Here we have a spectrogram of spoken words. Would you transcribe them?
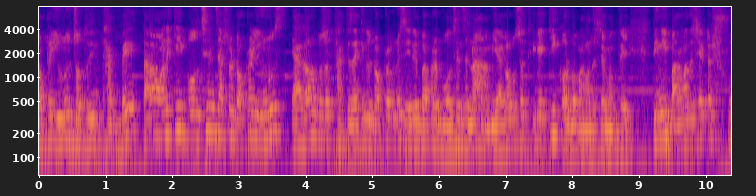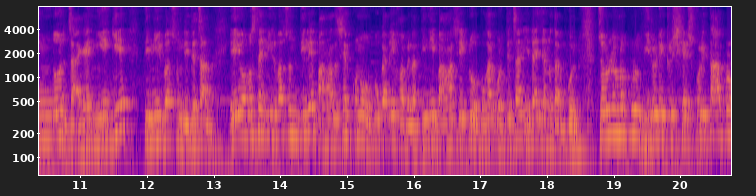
ডক্টর ইউনুস যতদিন থাকবে, তারা অনেকেই বলছেন যে আসলে ডক্টর ইউনুস এগারো বছর থাকতে চায়, কিন্তু ডক্টর ইউনুস এর ব্যাপারে বলছেন যে, না, আমি এগারো বছর থেকে কি করব বাংলাদেশের মধ্যে? তিনি বাংলাদেশে একটা সুন্দর জায়গায় নিয়ে গিয়ে তিনি নির্বাচন দিতে চান। এই অবস্থায় নির্বাচন দিলে বাংলাদেশের কোনো উপকারই হবে না। তিনি বাংলাদেশে একটু উপকার করতে চান, এটাই যেন তার ভুল। চলুন আমরা পুরো ভিডিওটা একটু শেষ করি, তারপর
